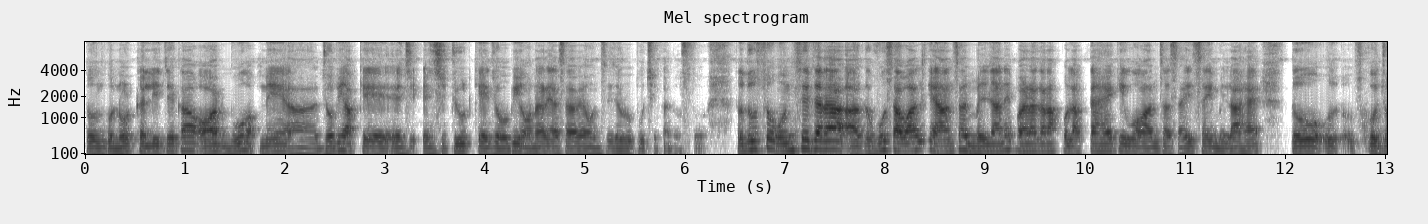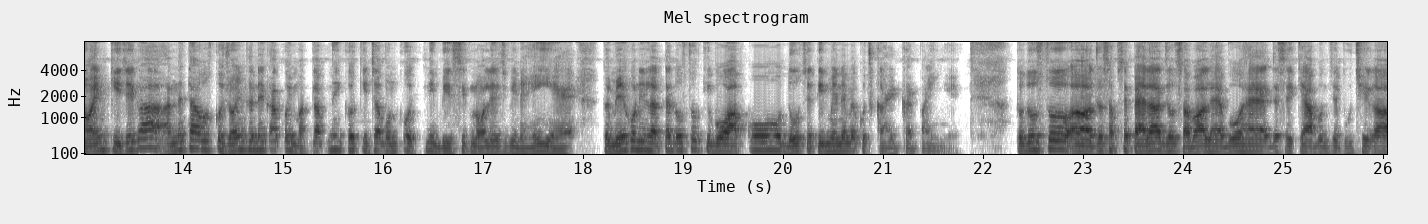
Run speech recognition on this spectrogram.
तो उनको नोट कर लीजिएगा। और वो अपने जो भी आपके के इंस्टीट्यूट के जो भी ऑनर या सर है, उनसे ज़रूर पूछेगा दोस्तों। तो दोस्तों, उनसे जरा वो सवाल के आंसर मिल जाने पर अगर आपको लगता है कि वो आंसर सही सही मिला है तो उसको ज्वाइन कीजिएगा। अन्यथा उसको ज्वाइन करने का कोई मतलब नहीं, क्योंकि जब उनको इतनी बेसिक नॉलेज भी नहीं है तो मेरे को नहीं लगता दोस्तों कि वो आपको दो से तीन महीने में कुछ गाइड कर पाएँगे। तो दोस्तों जो सबसे पहला जो सवाल है, वो है, जैसे कि आप उनसे पूछेगा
